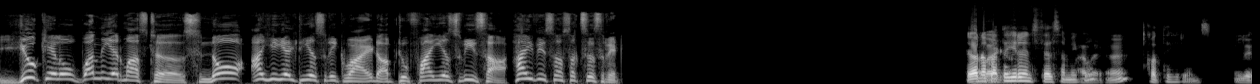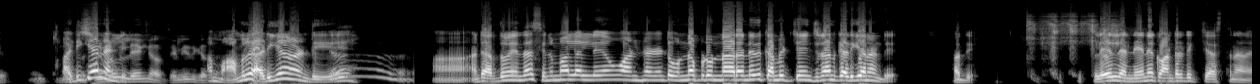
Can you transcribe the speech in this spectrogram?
One year masters. No E IELTS required up to 5 years visa. High visa success rate. ఎవరైనా కొత్త. హీరోయిన్స్ తెలుసా మీకు? కొత్త హీరోయిన్స్ లేదు అడిగానండి. సినిమాలు ఏం కాదు తెలియదు కదా మామూలుగా అడిగామండి ఆ, అంటే అర్థమైందా సినిమాలో లేవు అంటున్నాడంటే ఉన్నప్పుడు ఉన్నారనేది కమిట్ చేయించడానికి అడిగానండి అది లేదు నేనే కాంట్రడిక్ట్ చేస్తున్నాను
